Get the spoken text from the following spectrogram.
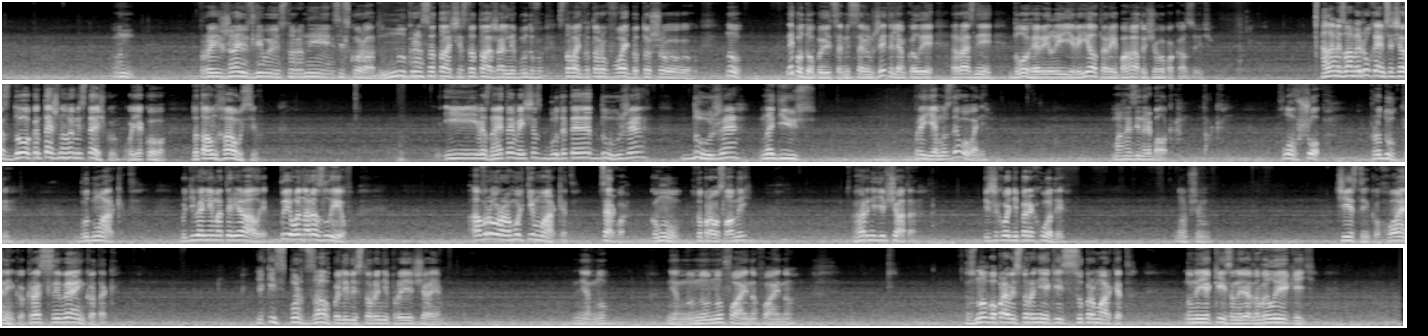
Проїжджаю з лівої сторони сільську раду. Ну, красота, чистота, жаль, не буду ставати фотографувати, бо то, що ну, не подобається місцевим жителям, коли різні блогери і ріелтори багато чого показують. Але ми з вами рухаємося зараз до контежного містечку. О, якого? До таунхаусів. І ви знаєте, ви зараз будете дуже, дуже, надіюсь, приємно здивовані. Магазин рибалка. Так. Фловшоп. Продукти. Будмаркет. Будівельні матеріали. Пиво на розлив. Аврора мультимаркет. Церква. Кому? Хто православний? Гарні дівчата. Пішохідні переходи. В общем. Чистенько, хвайненько, красивенько так. Якийсь спортзал по лівій стороні проїжджаємо. Ні, ну. Ні, ну, ну, ну файно, файно. Знову по правій стороні якийсь супермаркет. Ну, не якийсь, а, мабуть, великий.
